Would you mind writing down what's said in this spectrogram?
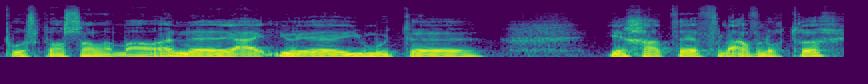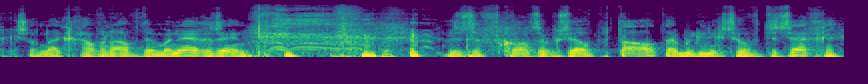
poespas allemaal. En eh, ja, je, je moet... eh, je gaat eh, vanavond nog terug. Ik zeg, nou, ik ga vanavond helemaal nergens in. dus de vakantie heb ik zelf betaald. Daar heb ik niks over te zeggen.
